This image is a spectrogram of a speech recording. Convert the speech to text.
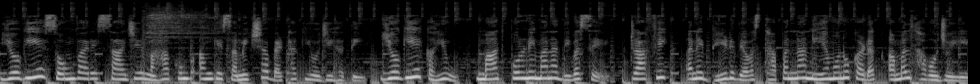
યોગીએ સોમવારે સાંજે મહાકુંભ અંગે સમીક્ષા બેઠક યોજી હતી. યોગીએ કહ્યું, માઘ પૂર્ણિમાના દિવસે ટ્રાફિક અને ભીડ વ્યવસ્થાપનના નિયમોનો કડક અમલ થવો જોઈએ.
